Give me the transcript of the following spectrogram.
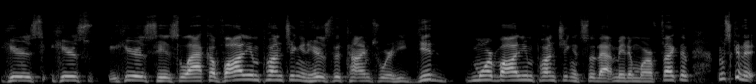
here's, here's, here's his lack of volume punching, and here's the times where he did more volume punching, and so that made him more effective. I'm just going to,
